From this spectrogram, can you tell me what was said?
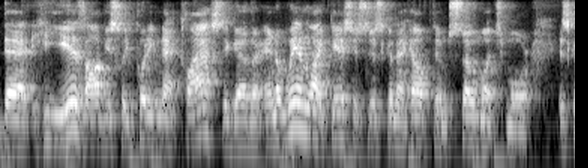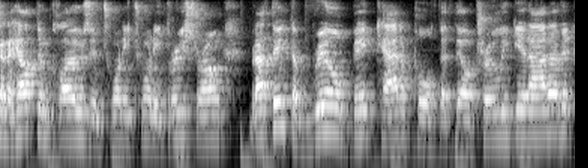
that he is obviously putting that class together. And a win like this is just going to help them so much more. It's going to help them close in 2023 strong. But I think the real big catapult that they'll truly get out of it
